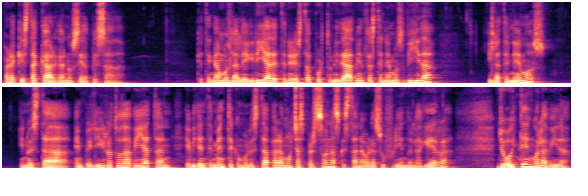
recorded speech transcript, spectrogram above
para que esta carga no sea pesada. Que tengamos la alegría de tener esta oportunidad mientras tenemos vida y la tenemos y no está en peligro todavía tan evidentemente como lo está para muchas personas que están ahora sufriendo en la guerra. Yo hoy tengo la vida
